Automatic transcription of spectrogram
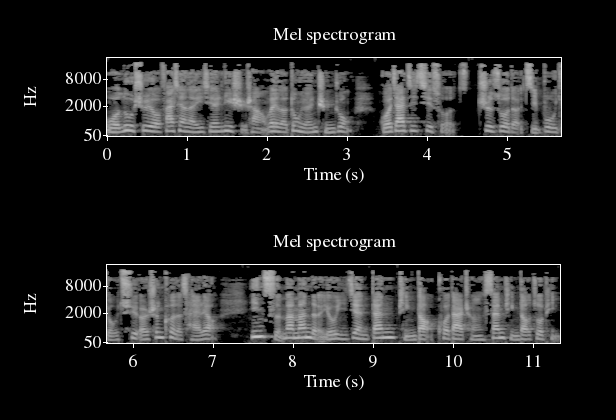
我陆续又发现了一些历史上为了动员群众。国家机器所制作的几部有趣而深刻的材料，因此慢慢的由一件单频道扩大成三频道作品。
